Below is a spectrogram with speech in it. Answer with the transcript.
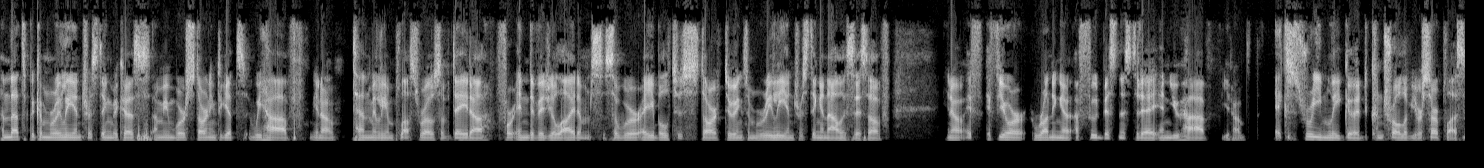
and that's become really interesting because I mean we're starting to get we have you know 10 million plus rows of data for individual items, so we're able to start doing some really interesting analysis of you know, if, if you're running a, a food business today and you have, you know, extremely good control of your surplus.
